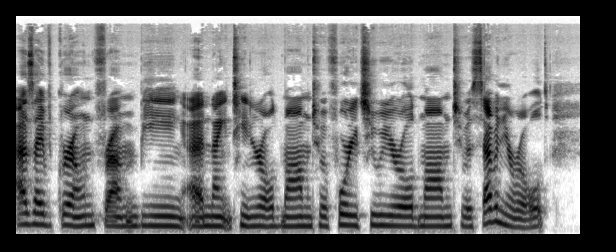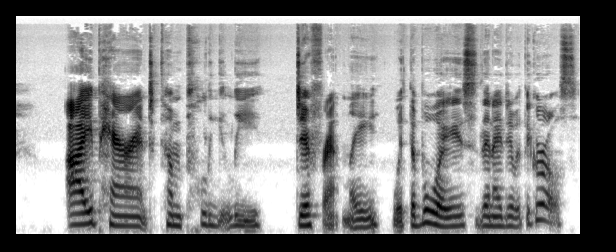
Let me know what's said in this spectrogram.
as i've grown from being a 19 year old mom to a 42 year old mom to a 7 year old i parent completely differently with the boys than i did with the girls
